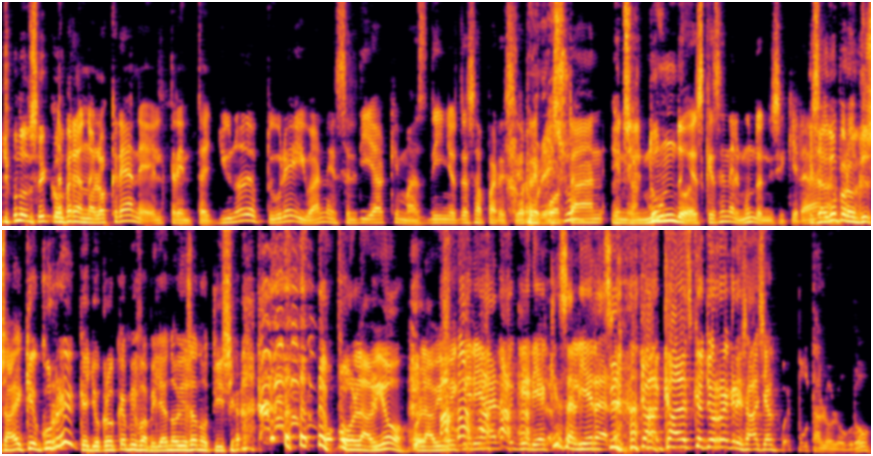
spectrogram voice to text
yo no sé cómo. No, pero no lo crean, el 31 de octubre, Iván, es el día que más niños desaparecidos eso, reportan en el exacto. mundo. Es que es en el mundo, ni siquiera. Es algo, pero ¿sabe qué ocurre? Que yo creo que mi familia no vio esa noticia. O, o la vio, o la vio y quería, quería que saliera. Sí, ca- cada, vez que yo regresaba decían, "Jue puta, lo logró.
